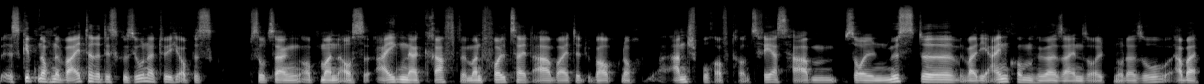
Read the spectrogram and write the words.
Es gibt noch eine weitere Diskussion natürlich, ob es sozusagen, ob man aus eigener Kraft, wenn man Vollzeit arbeitet, überhaupt noch Anspruch auf Transfers haben sollen müsste, weil die Einkommen höher sein sollten oder so. Aber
